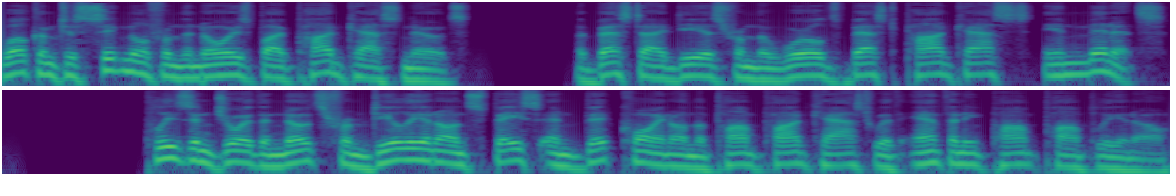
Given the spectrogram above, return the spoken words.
Welcome to Signal from the Noise by Podcast Notes, the best ideas from the world's best podcasts in minutes. Please enjoy the notes from Delian on space and Bitcoin on the Pomp podcast with Anthony Pomp Pompliano.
